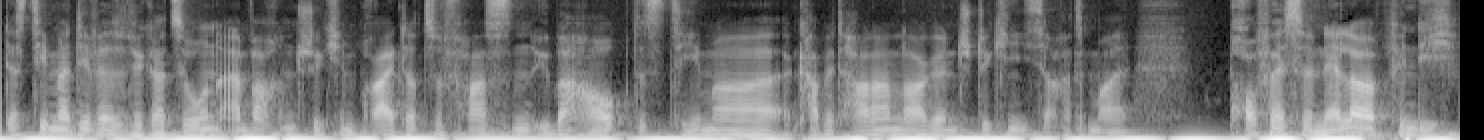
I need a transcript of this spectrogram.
das Thema Diversifikation einfach ein Stückchen breiter zu fassen, überhaupt das Thema Kapitalanlage ein Stückchen, ich sage jetzt mal, professioneller finde ich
